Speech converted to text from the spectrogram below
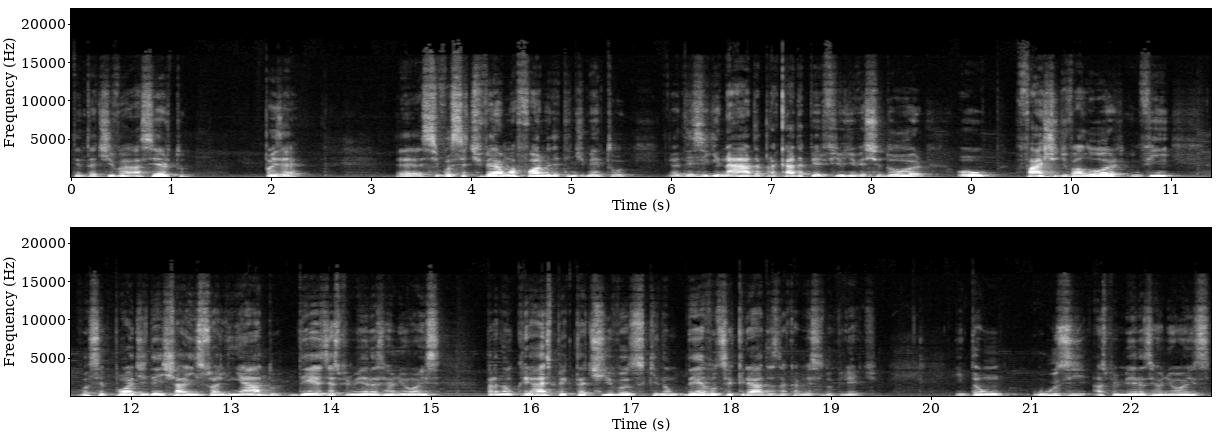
tentativa, acerto? Pois é. é se você tiver uma forma de atendimento é, designada para cada perfil de investidor ou faixa de valor, enfim, você pode deixar isso alinhado desde as primeiras reuniões para não criar expectativas que não devam ser criadas na cabeça do cliente. Então, use as primeiras reuniões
